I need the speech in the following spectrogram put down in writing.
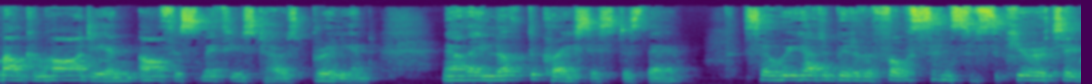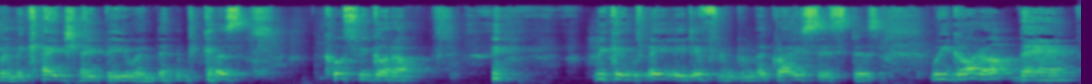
Malcolm Hardee and Arthur Smith used to host. Brilliant. Now they loved the Kray sisters there. So we had a bit of a false sense of security when the KJB went there because, of course, we got up. we completely different from the Kray sisters. We got up there,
